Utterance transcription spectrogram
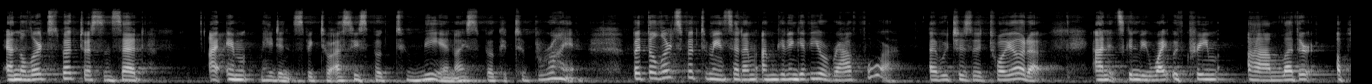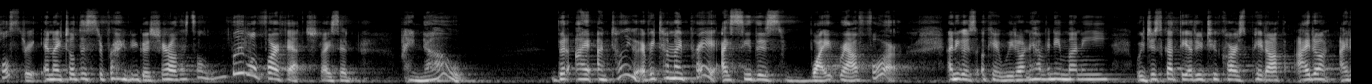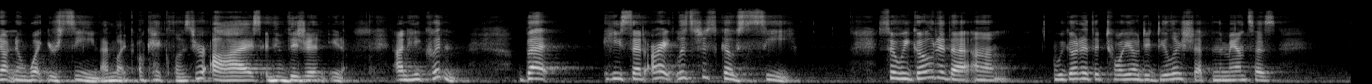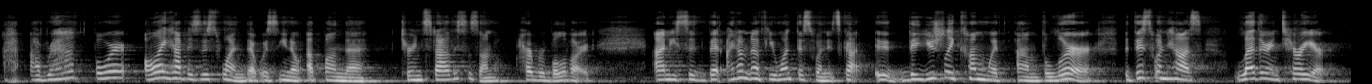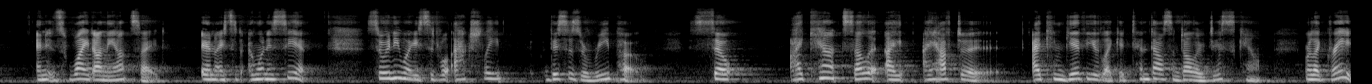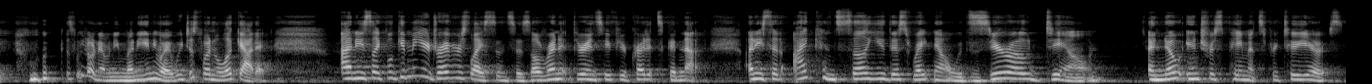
And the Lord spoke to us and said, I he didn't speak to us, he spoke to me, and I spoke it to Brian. But the Lord spoke to me and said, I'm, I'm going to give you a RAV4, uh, which is a Toyota, and it's going to be white with cream um, leather upholstery. And I told this to Brian. He goes, Cheryl, that's a little far fetched. I said, I know. But I, am telling you, every time I pray, I see this white RAV4. And he goes, okay, we don't have any money. We just got the other two cars paid off. I don't, I don't know what you're seeing. I'm like, okay, close your eyes and envision, you know. And he couldn't. But he said, all right, let's just go see. So we go to the, um, we go to the Toyota dealership and the man says, a RAV4? All I have is this one that was, you know, up on the turnstile. This is on Harbor Boulevard. And he said, but I don't know if you want this one. It's got, they usually come with um, velour, but this one has leather interior and it's white on the outside. And I said, I want to see it. So anyway, he said, well, actually, this is a repo. So I can't sell it. I, I have to, I can give you like a $10,000 discount. We're like, great, because we don't have any money anyway. We just want to look at it. And he's like, well, give me your driver's licenses. I'll run it through and see if your credit's good enough. And he said, I can sell you this right now with zero down and no interest payments for two years.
